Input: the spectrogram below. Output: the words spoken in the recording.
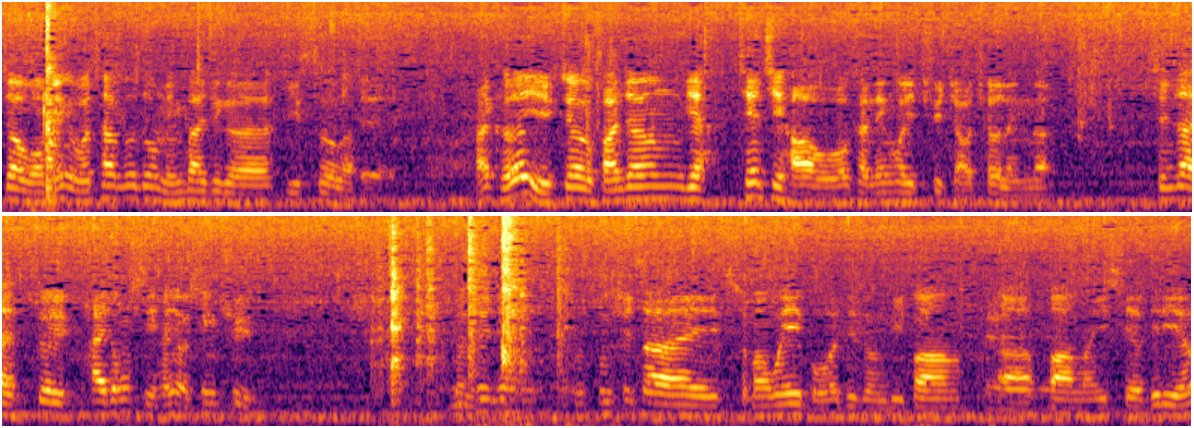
这我明我差不多明白这个意思了，对，还可以，就反正呀，天气好，我肯定会去找车龄的。现在对拍东西很有兴趣，我最近不是在什么微博这种地方啊呃放了一些 video，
